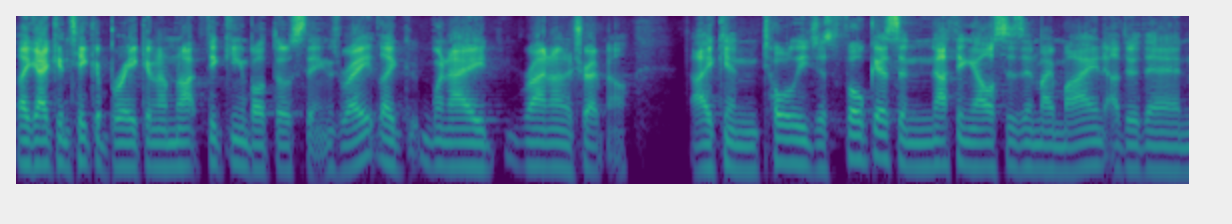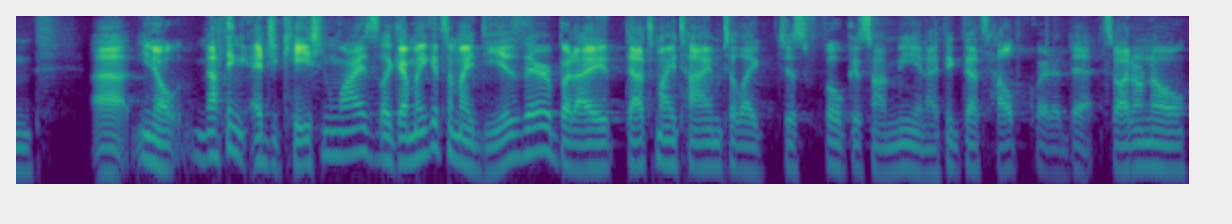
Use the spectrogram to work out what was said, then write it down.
Like I can take a break and I'm not thinking about those things, right? Like when I run on a treadmill. I can totally just focus and nothing else is in my mind other than uh, you know, nothing education wise. Like I might get some ideas there, but I that's my time to like just focus on me, and I think that's helped quite a bit. So I don't know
